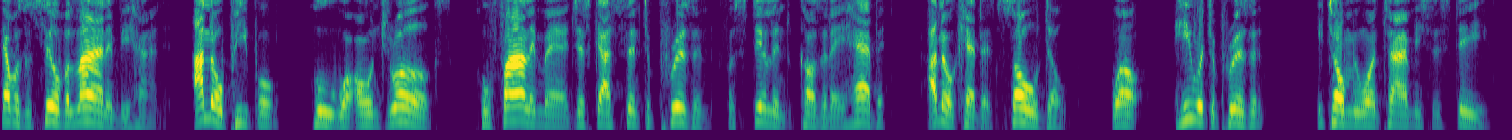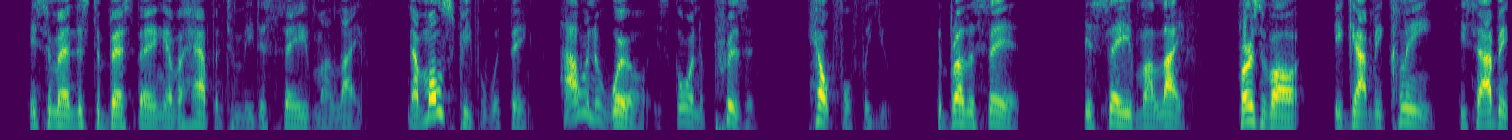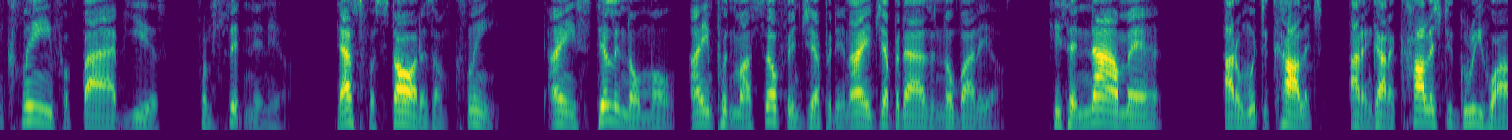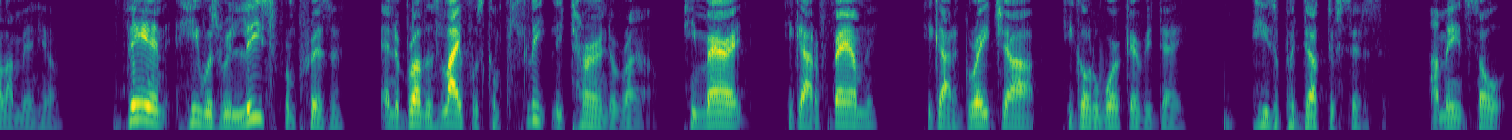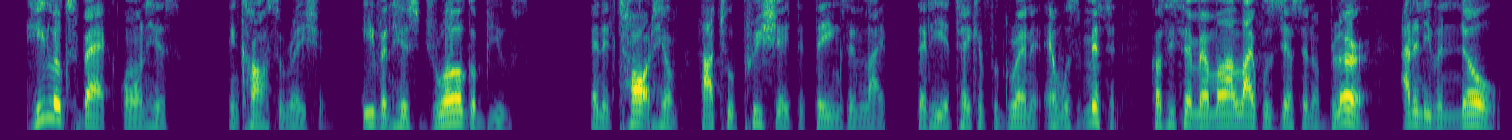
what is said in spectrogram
there was a silver lining behind it. I know people who were on drugs who finally, man, just got sent to prison for stealing because of their habit. I know a cat that sold dope. Well, he went to prison. He told me one time, he said, Steve, he said, man, this is the best thing ever happened to me. This saved my life. Now, most people would think, how in the world is going to prison helpful for you? The brother said, it saved my life. First of all, it got me clean. He said, I've been clean for five years from sitting in here. That's for starters. I'm clean. I ain't stealing no more. I ain't putting myself in jeopardy and I ain't jeopardizing nobody else. He said, now, nah, man, I done went to college. I done got a college degree while I'm in here. Then he was released from prison and the brother's life was completely turned around. He married. He got a family. He got a great job. He go to work every day he's a productive citizen. I mean, so he looks back on his incarceration, even his drug abuse, and it taught him how to appreciate the things in life that he had taken for granted and was missing. Because he said, man, my life was just in a blur. I didn't even know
